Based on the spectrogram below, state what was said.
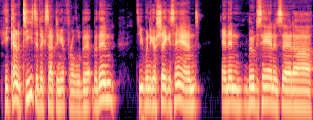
he kind of teased at accepting it for a little bit. But then he went to go shake his hand and then moved his hand and said, uh,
